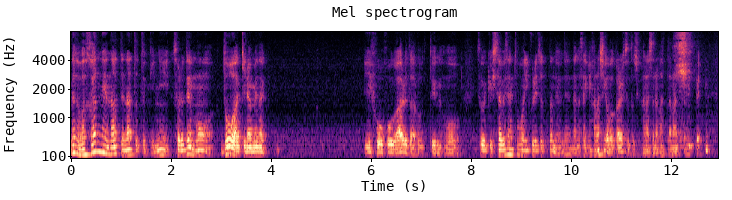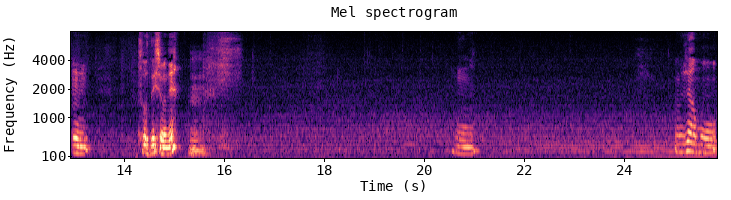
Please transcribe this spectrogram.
なんか分かんねえなってなった時にそれでもどう諦めないい方法があるだろうっていうのをすごい今日久々に途方に暮れちゃったんだよね。なんか最近話が分かる人としか話してなかったなって思って。うん。そうでしょうね。うんうん。じゃあも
